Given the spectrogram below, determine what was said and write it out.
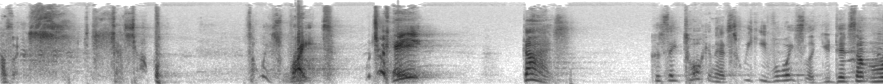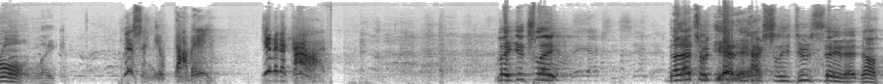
was like, shut up. It's always right. Would you hate? Guys, because they talk in that squeaky voice like you did something wrong. Like, listen, you dummy, give it to God. like, it's like, no, that's what, yeah, they actually do say that. No,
